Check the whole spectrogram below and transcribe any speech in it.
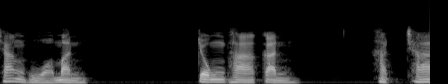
ช่างหัวมัน จงพากัน หัดใช้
